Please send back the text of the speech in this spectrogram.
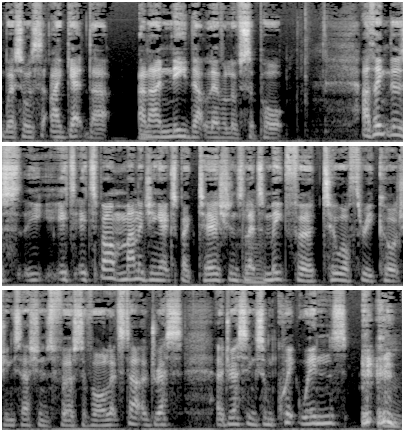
where someone says, "I get that, and I need that level of support." I think there's it's it's about managing expectations. Let's mm. meet for two or three coaching sessions first of all. Let's start address addressing some quick wins, mm.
